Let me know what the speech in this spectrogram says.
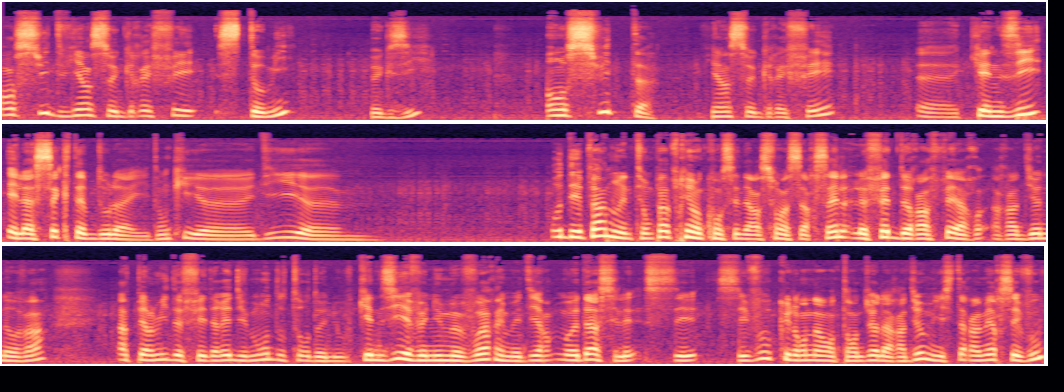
Ensuite vient se greffer Stomy, Bugsy. Ensuite vient se greffer euh, Kenzie et la secte Abdoulaye. Donc il, euh, dit euh, Au départ, nous n'étions pas pris en considération à Sarcelles. Le fait de rapper à Radio Nova a permis de fédérer du monde autour de nous. Kenzie est venu me voir et me dire Moda, c'est vous que l'on a entendu à la radio, Ministère Amer, c'est vous.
